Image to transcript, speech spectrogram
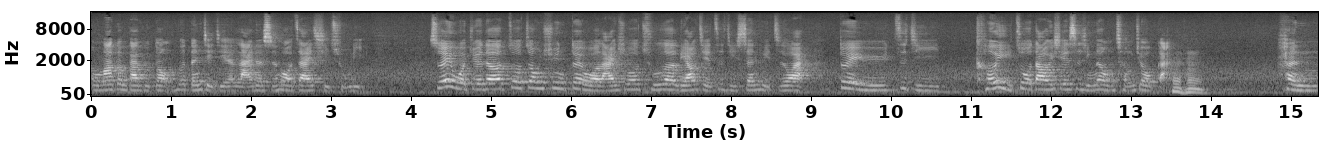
我妈更搬不动，或等姐姐来的时候在一起处理。所以我觉得做重训对我来说，除了了解自己身体之外，对于自己。可以做到一些事情，那种成就感，很。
